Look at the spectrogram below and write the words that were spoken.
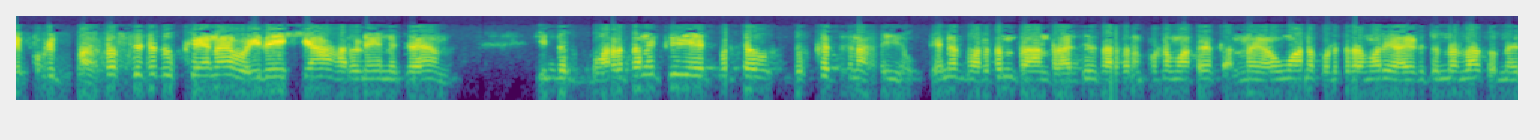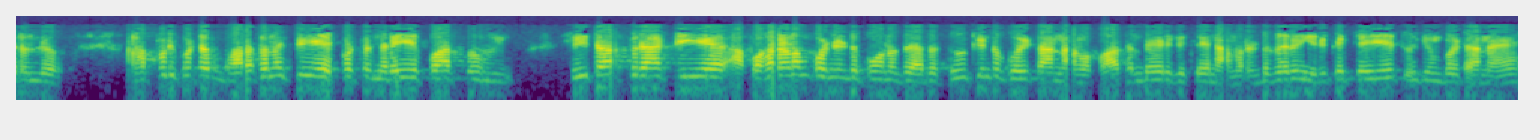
எப்படி பரதஸ்ய துக்கேன வைதேகியா ஹரணேனுக்க இந்த பரதனுக்கு ஏற்பட்ட துக்கத்தினாலையும் ஏன்னா பரதன் தான் ராஜ்ய சாதனம் பண்ண மாட்டேன் தன்னை அவமானப்படுத்துற மாதிரி ஆயிடுச்சுன்னு எல்லாம் சொன்னேன் இல்லையோ. அப்படிப்பட்ட பரதனுக்கு ஏற்பட்ட நிலையை பார்த்தும் சீதா பிராட்டிய அபகரணம் பண்ணிட்டு போனது. அதை தூக்கிட்டு போயிட்டான். நாம பார்த்துட்டே இருக்கச்சே. நாம ரெண்டு பேரும் இருக்கச்சேயே தூக்கி போயிட்டானே.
